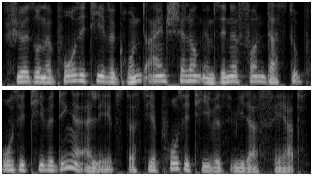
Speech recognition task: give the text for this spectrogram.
für so eine positive Grundeinstellung im Sinne von, dass du positive Dinge erlebst, dass dir Positives widerfährt.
